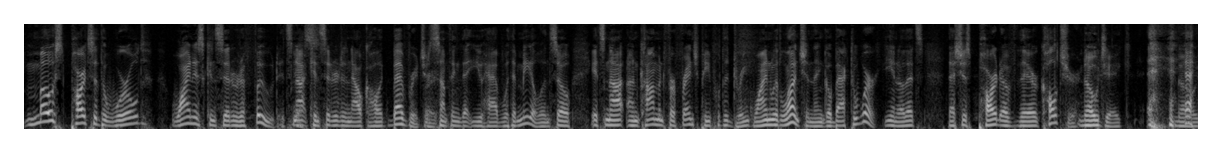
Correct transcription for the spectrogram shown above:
most parts of the world. Wine is considered a food. It's not considered an alcoholic beverage. It's something that you have with a meal. And so it's not uncommon for French people to drink wine with lunch and then go back to work. You know, that's that's just part of their culture. No, Jake. No, you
